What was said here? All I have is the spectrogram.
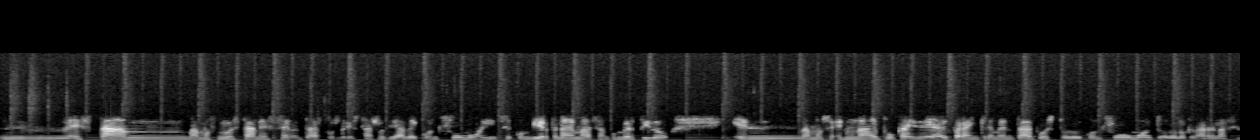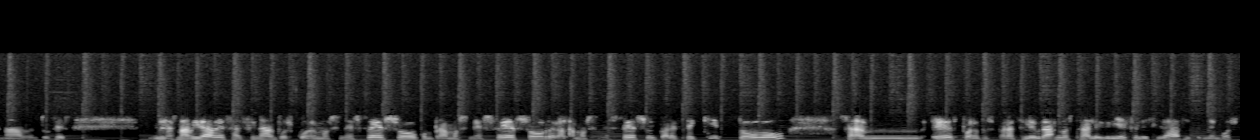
mm, están, vamos, no están exentas pues, de esta sociedad de consumo y se convierten además, se han convertido en, vamos, en una época ideal para incrementar pues todo el consumo y todo lo que va relacionado. Entonces, en las navidades al final pues comemos en exceso, compramos en exceso, regalamos en exceso y parece que todo sea, es para, pues, para celebrar nuestra alegría y felicidad y tendemos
